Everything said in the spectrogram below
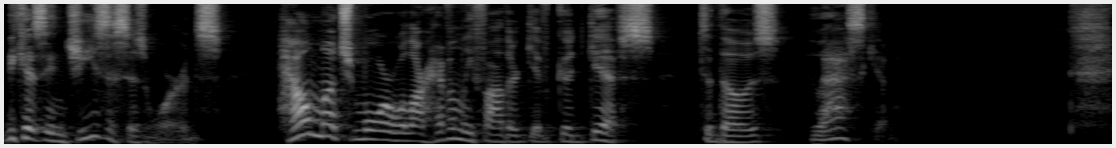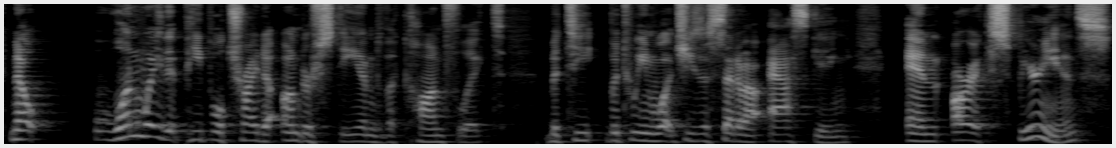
Because in Jesus' words, how much more will our Heavenly Father give good gifts to those who ask Him? Now, one way that people try to understand the conflict between what Jesus said about asking and our experience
